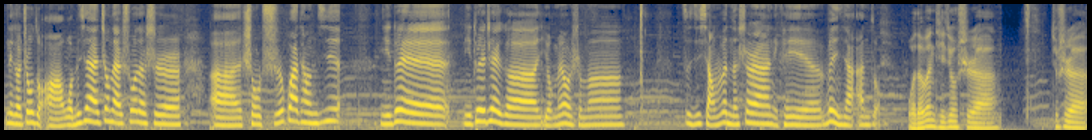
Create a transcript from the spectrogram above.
那个周总啊，我们现在正在说的是，呃，手持挂烫机，你对你对这个有没有什么自己想问的事儿啊？你可以问一下安总。我的问题就是，就是，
